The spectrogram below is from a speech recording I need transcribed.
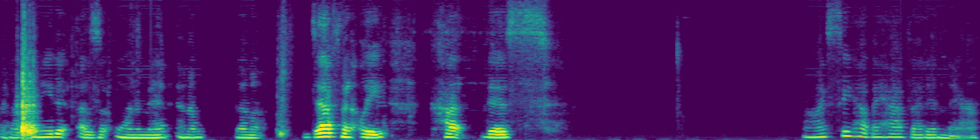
I don't need it as an ornament, and I'm going to definitely cut this. Oh, I see how they have that in there.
